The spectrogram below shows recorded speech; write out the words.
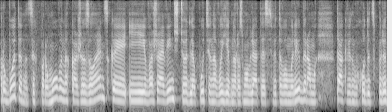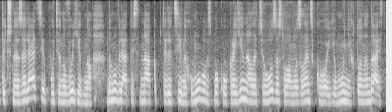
робити на цих перемовинах, каже Зеленський, і вважає він, що для Путіна вигідно розмовляти з світовими лідерами. Так він виходить з політичної ізоляції. Путіну вигідно домовлятись на капітуляційних умовах з боку України, але цього за словами Зеленського йому ніхто не дасть.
